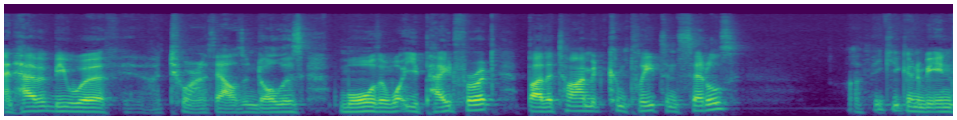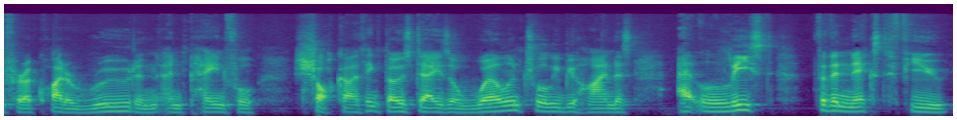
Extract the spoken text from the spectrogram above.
and have it be worth you know, $200,000 more than what you paid for it by the time it completes and settles, I think you're going to be in for a quite a rude and, and painful shock. I think those days are well and truly behind us, at least for the next few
